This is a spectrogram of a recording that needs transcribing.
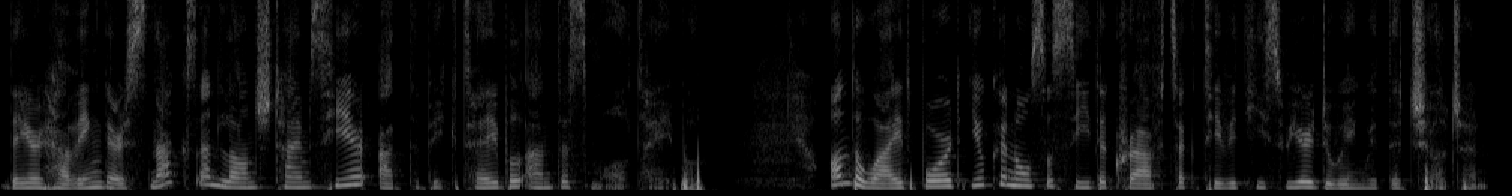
They are having their snacks and lunch times here at the big table and the small table. On the whiteboard, you can also see the crafts activities we are doing with the children.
